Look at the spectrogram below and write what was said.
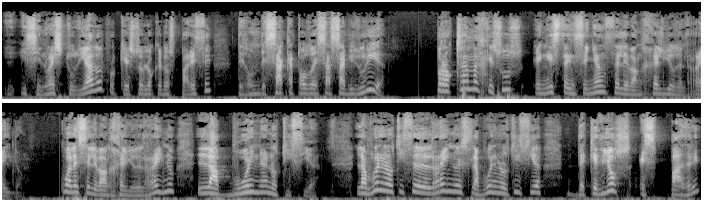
Y, y si no ha estudiado, porque esto es lo que nos parece, ¿de dónde saca toda esa sabiduría? Proclama Jesús en esta enseñanza el Evangelio del Reino. ¿Cuál es el Evangelio del Reino? La buena noticia. La buena noticia del Reino es la buena noticia de que Dios es Padre,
